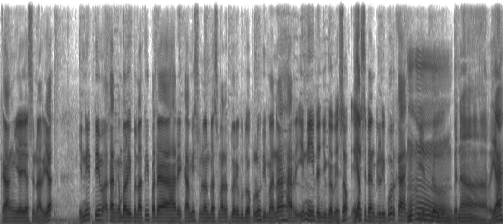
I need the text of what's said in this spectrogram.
Kang Yaya Sunaria, ini tim akan kembali berlatih pada hari Kamis 19 Maret 2020 di mana hari ini dan juga besok ini Yap. sedang diliburkan Mm-mm, gitu. Benar ya.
